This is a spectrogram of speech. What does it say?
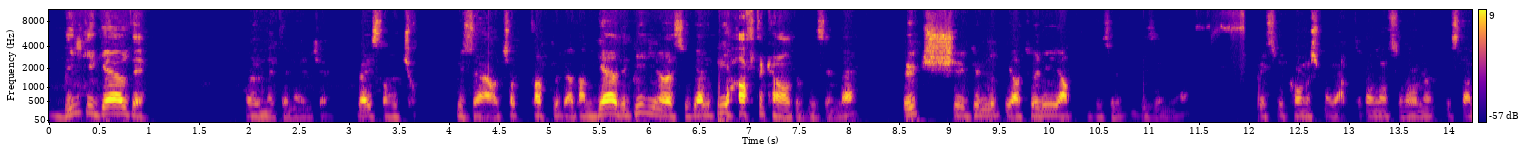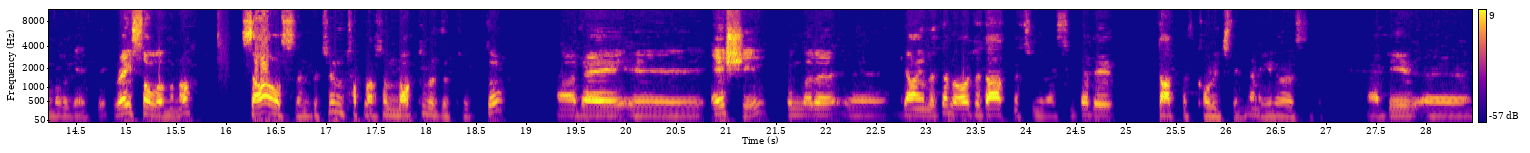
bilgi geldi ölmeden önce. Ray Solomon çok güzel, çok tatlı bir adam. Geldi bir üniversite geldi, bir hafta kaldı bizimle. Üç günlük bir atölye yaptı bizim, bizimle. Biz bir konuşma yaptık. Ondan sonra onu İstanbul'a gezdik. Ray Solomonov sağ olsun bütün toplantının notları da tuttu. Ee, ve e, eşi bunları e, yayınladı ve orada Dartmouth Üniversitesi'nde bir Dartmouth College'de yani üniversitede e, bir e,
